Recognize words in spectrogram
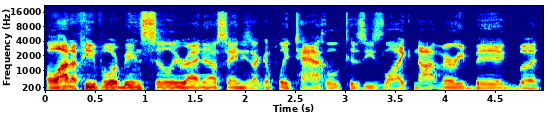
A lot of people are being silly right now, saying he's not going to play tackle because he's like not very big. But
